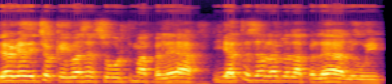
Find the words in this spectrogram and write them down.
ya había dicho que iba a ser su última pelea. Y antes de hablar de la pelea, Louis.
